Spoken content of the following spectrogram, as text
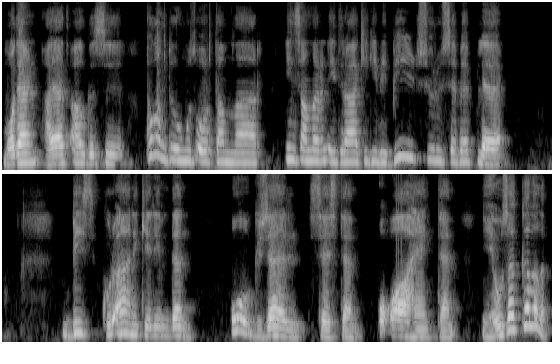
modern hayat algısı, bulunduğumuz ortamlar, insanların idraki gibi bir sürü sebeple biz Kur'an-ı Kerim'den o güzel sesten, o ahenkten niye uzak kalalım?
